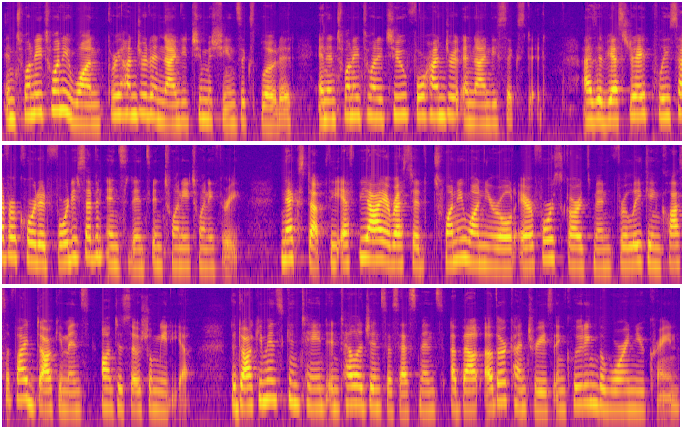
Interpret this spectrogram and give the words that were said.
In 2021, 392 machines exploded, and in 2022, 496 did. As of yesterday, police have recorded 47 incidents in 2023. Next up, the FBI arrested 21 year old Air Force Guardsman for leaking classified documents onto social media. The documents contained intelligence assessments about other countries, including the war in Ukraine.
